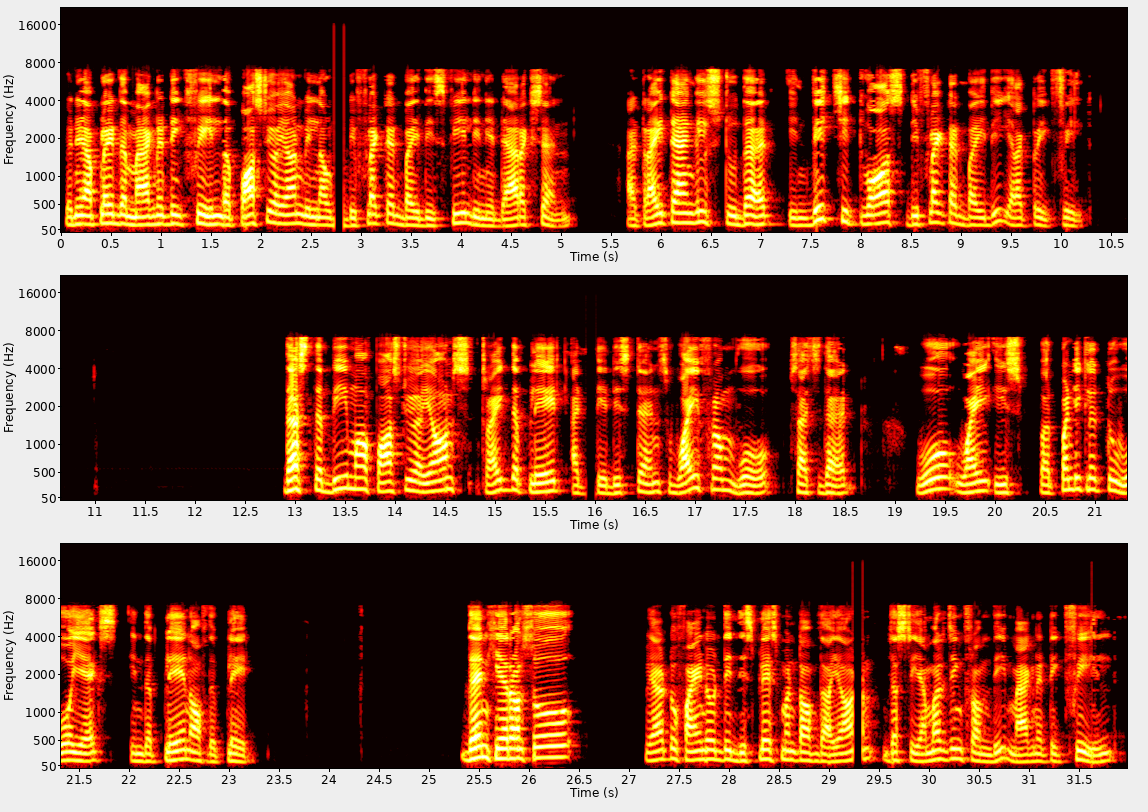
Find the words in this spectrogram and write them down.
When we apply the magnetic field, the positive ion will now deflected by this field in a direction at right angles to that in which it was deflected by the electric field. Thus, the beam of positive ions strike the plate at a distance y from O such that OY is perpendicular to OX in the plane of the plate. Then here also we have to find out the displacement of the ion just emerging from the magnetic field.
